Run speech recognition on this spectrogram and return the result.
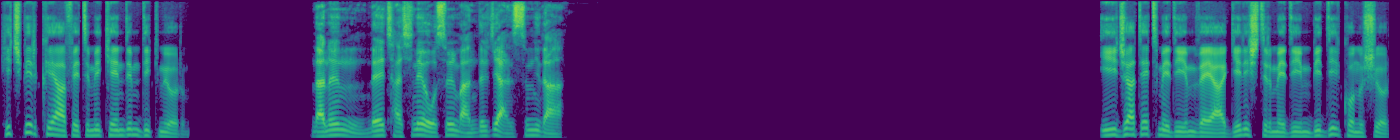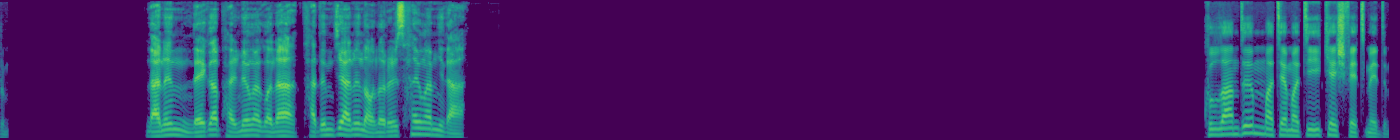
Hiçbir kıyafetimi kendim dikmiyorum. 나는 내 자신의 옷을 만들지 않습니다. İcat etmediğim veya geliştirmediğim bir dil konuşuyorum. 나는 내가 발명하거나 다듬지 않은 언어를 사용합니다. Kullandığım matematiği keşfetmedim.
